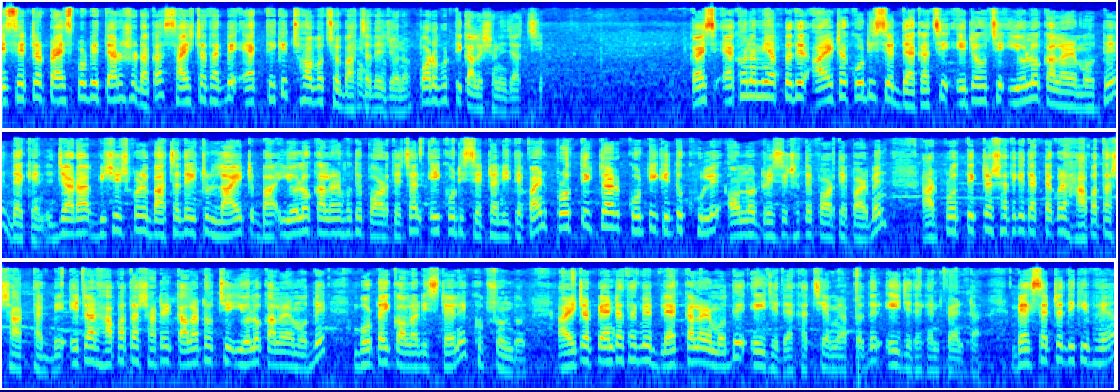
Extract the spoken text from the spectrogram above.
এই সেটটার প্রাইস পড়বে 1300 টাকা সাইজটা থাকবে 1 থেকে 6 বছর বাচ্চাদের জন্য। পরবর্তী কালেকশনে যাচ্ছি। গাইস এখন আমি আপনাদের আরেকটা কোটি সেট দেখাচ্ছি। এটা হচ্ছে ইয়েলো কালারের মধ্যে। দেখেন, যারা বিশেষ করে বাচ্চাদের একটু লাইট বা ইয়েলো কালারের মধ্যে পড়াতে চান, এই কোটি সেটটা নিতে পারেন। প্রত্যেকটার কোটি কিন্তু খুলে অন্য ড্রেসের সাথে পড়তে পারবেন। আর প্রত্যেকটার সাথে কিন্তু একটা করে হাপাতা শার্ট থাকবে। এটার হাপাতা শার্টের কালারটা হচ্ছে ইয়েলো কালারের মধ্যে। বোটাই কলার স্টাইলে খুব সুন্দর। আর এটার প্যান্টটা থাকবে ব্ল্যাক কালারের মধ্যে। এই যে দেখাচ্ছি আমি আপনাদের। এই যে দেখেন প্যান্টটা ব্যাক সাইডটা দেখি ভাইয়া।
